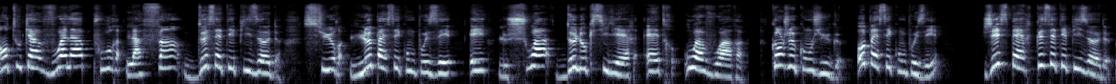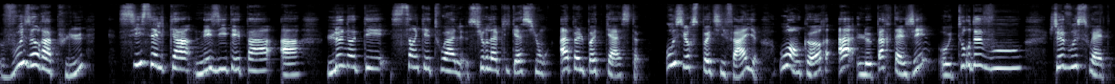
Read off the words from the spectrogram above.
En tout cas, voilà pour la fin de cet épisode sur le passé composé et le choix de l'auxiliaire être ou avoir quand je conjugue au passé composé. J'espère que cet épisode vous aura plu. Si c'est le cas, n'hésitez pas à le noter 5 étoiles sur l'application Apple Podcast ou sur Spotify ou encore à le partager autour de vous. Je vous souhaite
